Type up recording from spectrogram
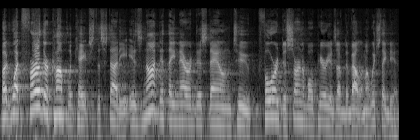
But what further complicates the study is not that they narrowed this down to four discernible periods of development, which they did.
